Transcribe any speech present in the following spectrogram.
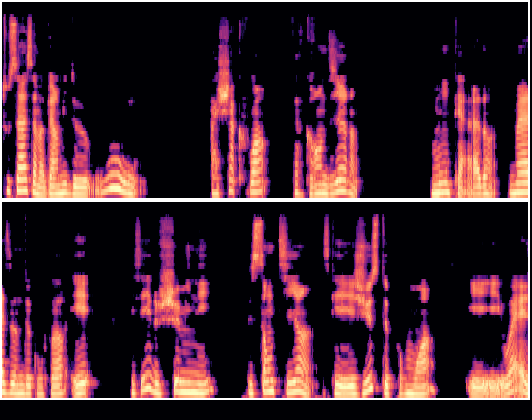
tout ça, ça m'a permis de, ouh, à chaque fois, faire grandir mon cadre, ma zone de confort et essayer de cheminer, de sentir ce qui est juste pour moi et ouais,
